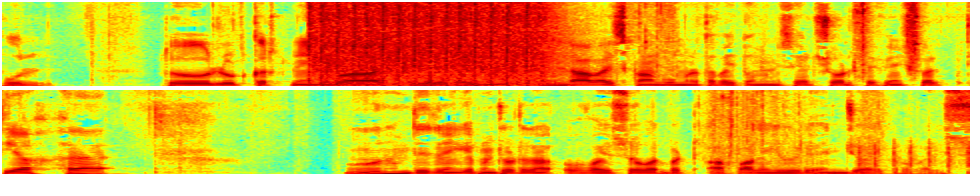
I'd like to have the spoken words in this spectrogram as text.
पुल तो लूट करने के बाद लावारिस कहाँ घूम रहा था भाई तो हमने सेट शॉर्ट से फिनिश कर दिया है। और हम देख रहे हैं कि अपन छोटा सा वॉइस ओवर बट आप आगे की वीडियो एंजॉय करो गाइस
